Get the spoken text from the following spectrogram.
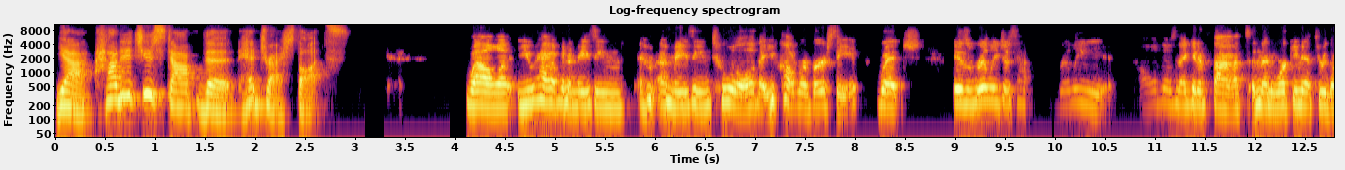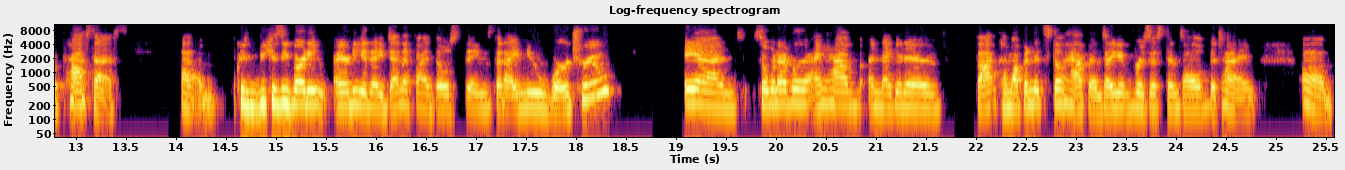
Yeah. How did you stop the head trash thoughts? Well you have an amazing amazing tool that you call reversey which is really just really all of those negative thoughts and then working it through the process um, because you've already I already had identified those things that I knew were true and so whenever I have a negative thought come up, and it still happens, I get resistance all of the time. Um,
